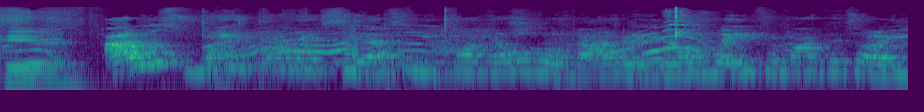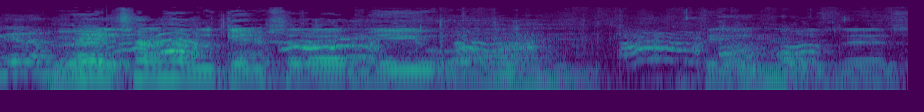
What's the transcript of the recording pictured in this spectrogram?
disappear. I was right there next to you. That's when you called me. I was with Valerie, and I was waiting for my guitar. Are you gonna play? We were trying to have the game set up. Me, um, I think it was Moses.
